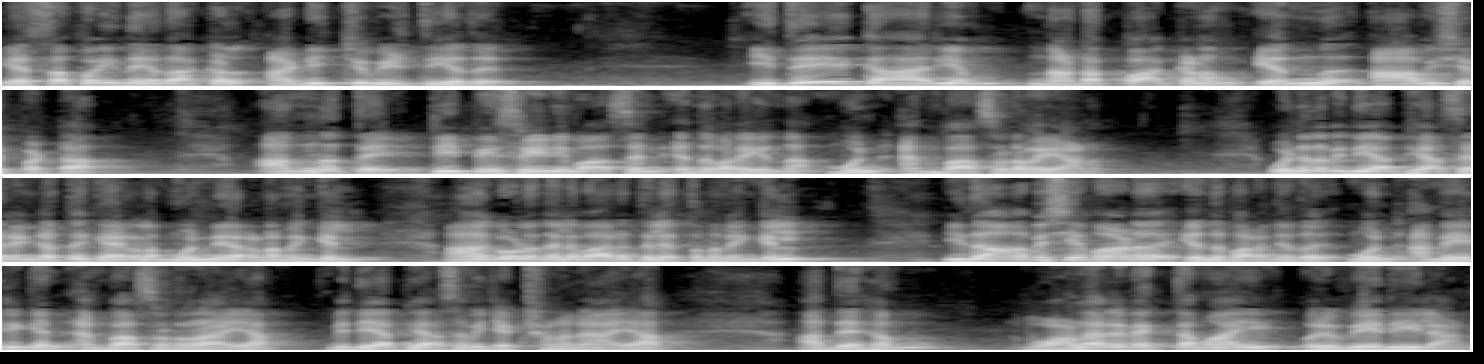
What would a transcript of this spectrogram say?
എസ് എഫ് ഐ നേതാക്കൾ അടിച്ചു വീഴ്ത്തിയത്. ഇതേ കാര്യം നടപ്പാക്കണം എന്ന് ആവശ്യപ്പെട്ട അന്നത്തെ ടി പി ശ്രീനിവാസൻ എന്ന് പറയുന്ന മുൻ അംബാസഡറെയാണ്. ഉന്നത വിദ്യാഭ്യാസ രംഗത്ത് കേരളം മുന്നേറണമെങ്കിൽ ആഗോള നിലവാരത്തിൽ എത്തണമെങ്കിൽ ഇത് ആവശ്യമാണ് എന്ന് പറഞ്ഞത് മുൻ അമേരിക്കൻ അംബാസഡറായ വിദ്യാഭ്യാസ വിചക്ഷണനായ അദ്ദേഹം വളരെ വ്യക്തമായി ഒരു വേദിയിലാണ്.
